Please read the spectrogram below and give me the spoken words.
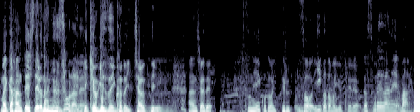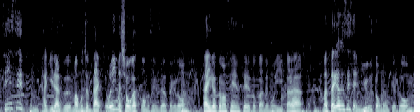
毎回反省してるのに、そうだね結局下水こと言っちゃうっていううん反射で。普通にいいことは言ってるって。そう、いいことも言ってる。だそれはね、まあ、先生に限らず、まあもちろん大、俺今小学校の先生だったけど、うん。大学の先生とかでもいいから、まあ大学の先生に言うと思うけど、うん。や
